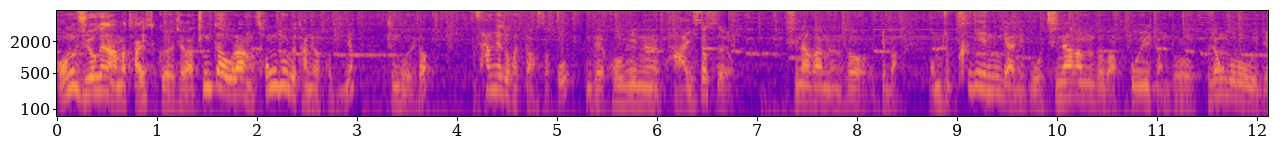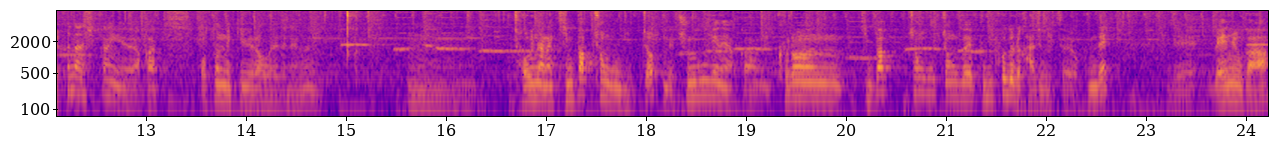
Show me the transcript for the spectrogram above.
어느 지역에는 아마 다 있을 거예요. 제가 칭따오랑 성도를 다녀왔거든요 중국에서 상해도 갔다 왔었고 근데 거기는 다 있었어요 지나가면서 이렇게 막 엄청 크게 있는 게 아니고 지나가면서 막 보일 정도로 그 정도로 이제 흔한 식당이에요. 약간 어떤 느낌이라고 해야 되냐면 음, 저희 나라 김밥 천국이 있죠. 근데 중국에는 약간 그런 김밥 천국 정도의 분포들을 가지고 있어요. 근데 이제 메뉴가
